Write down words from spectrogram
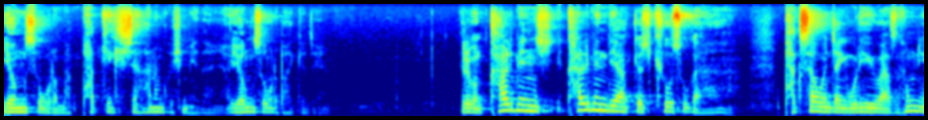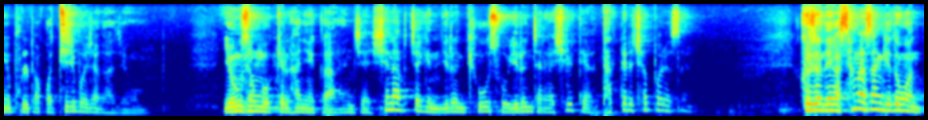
영성으로 막 바뀌기 시작하는 것입니다. 영성으로 바뀌어져요. 여러분 칼빈 칼빈 대학교 교수가 박사 원장이 우리 와서 성령의 불 받고 뒤집어져 가지고 영성 목회를 하니까 이제 신학적인 이런 교수 이런 자리가 싫대요. 다 때려쳐 버렸어요. 그래서 내가 상하산 기도원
